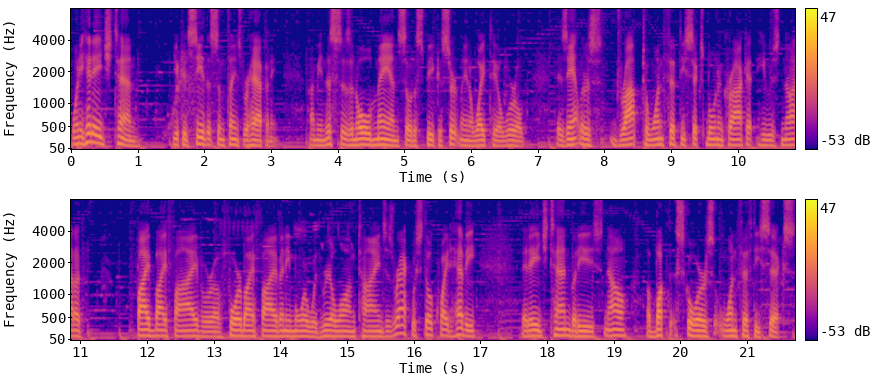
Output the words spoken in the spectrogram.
When he hit age 10, you could see that some things were happening. I mean, this is an old man, so to speak, is certainly in a whitetail world. His antlers dropped to 156 Boone and Crockett. He was not a 5 by 5 or a 4 by 5 anymore with real long tines. His rack was still quite heavy at age 10, but he's now a buck that scores 156.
